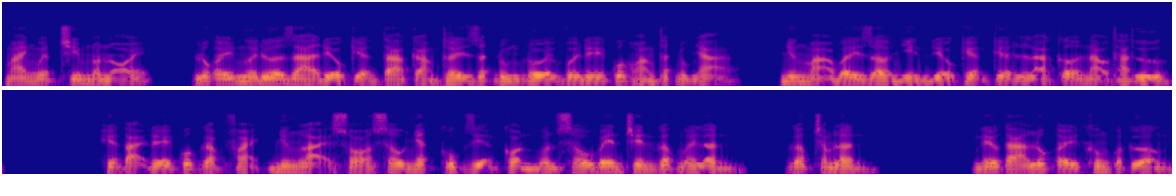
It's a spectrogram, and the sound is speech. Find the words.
Mai Nguyệt chim non nói, lúc ấy ngươi đưa ra điều kiện ta cảm thấy rất đúng đối với đế quốc hoàng thất nhục nhã, nhưng mà bây giờ nhìn điều kiện kia là cỡ nào tha thứ. Hiện tại đế quốc gặp phải nhưng lại so xấu nhất cục diện còn muốn xấu bên trên gấp 10 lần, gấp trăm lần. Nếu ta lúc ấy không quật cường,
